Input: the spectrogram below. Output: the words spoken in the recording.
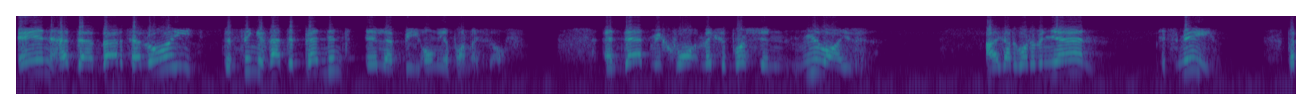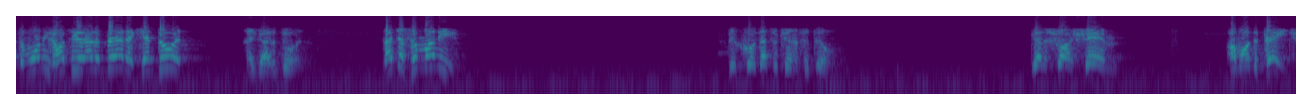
In hadabar talui, the thing is not dependent, illa be only upon myself. And that require, makes a person realize, I got to go to Minyan. It's me. But the morning's hard to get out of bed. I can't do it. I got to do it. Not just for money. Because that's what you have to do. You got to show Hashem, I'm on the page.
